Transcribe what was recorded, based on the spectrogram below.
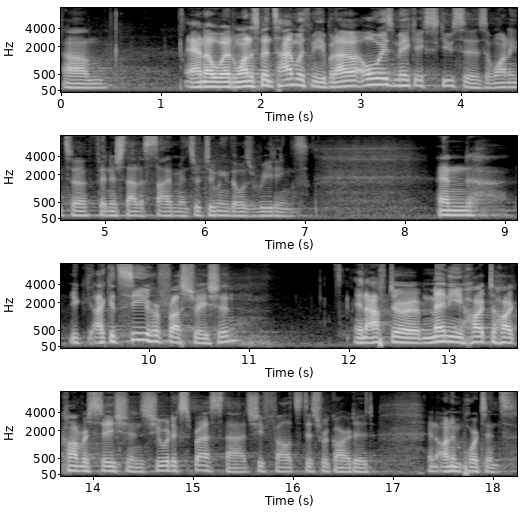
Um, Anna would want to spend time with me, but I always make excuses of wanting to finish that assignment or doing those readings. And you, I could see her frustration and after many heart to heart conversations, she would express that she felt disregarded and unimportant.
